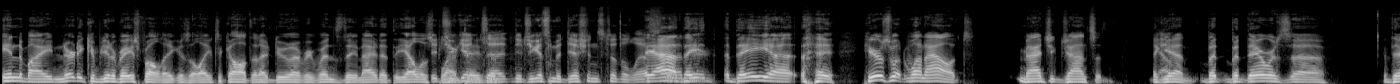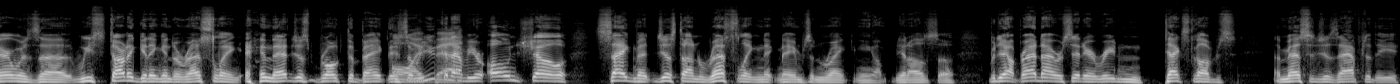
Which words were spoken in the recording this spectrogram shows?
into my nerdy computer baseball league, as I like to call it, that I do every Wednesday night at the Ellis did Plantation. You get, uh, did you get some additions to the list? Yeah, then, they or? they uh, here's what went out: Magic Johnson again. Yep. But but there was. Uh, there was uh we started getting into wrestling and that just broke the bank they oh, said well, I you bet. could have your own show segment just on wrestling nicknames and ranking them you know so but yeah brad and i were sitting here reading text clubs uh, messages after the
